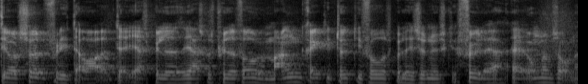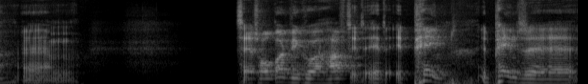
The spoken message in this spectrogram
det var synd, fordi der var, der, jeg, spillede, jeg skulle spille fodbold med mange rigtig dygtige fodboldspillere i Sønderjyske, føler jeg, af ungdomsårene. Øhm, så jeg tror godt, vi kunne have haft et, et, et pænt, et pænt, øh,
